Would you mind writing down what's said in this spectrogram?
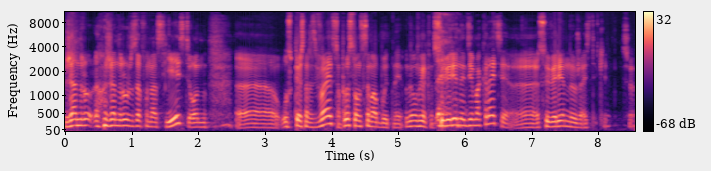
жанр, жанр ужасов у нас есть, он э, успешно развивается, просто он самобытный. Он как суверенная демократия, э, суверенные ужастики. Все.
